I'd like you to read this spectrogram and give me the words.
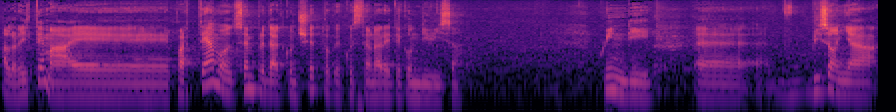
allora, il tema è... Partiamo sempre dal concetto che questa è una rete condivisa. Quindi bisogna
